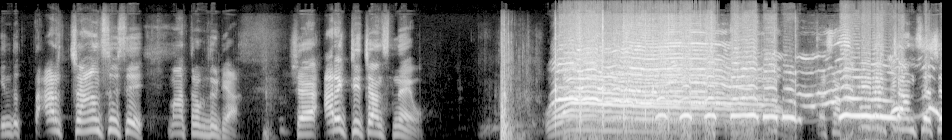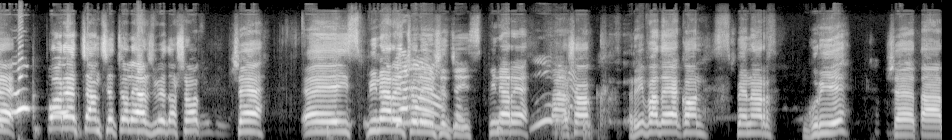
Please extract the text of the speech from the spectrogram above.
কিন্তু তার চান্স হয়েছে মাত্র দুইটা। সে আরেকটি চান্স নেও। পরের পরের চান্সে চলে আসবে দর্শক। সে এই স্পিনারে চলে এসেছে। স্পিনারে দর্শক, রিফাদে এখন স্পিনার ঘুরিয়ে সে তার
